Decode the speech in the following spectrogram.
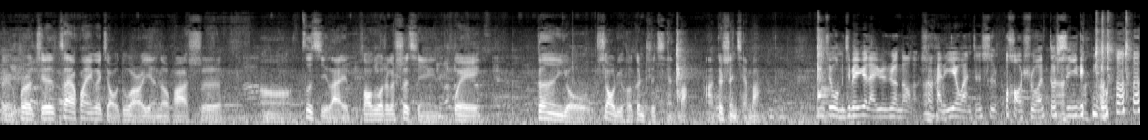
对，或者其实再换一个角度而言的话是，嗯、自己来操作这个事情会更有效率和更值钱吧，啊，更省钱吧。嗯就我们这边越来越热闹了。上海的夜晚真是不好说，都十一点多，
